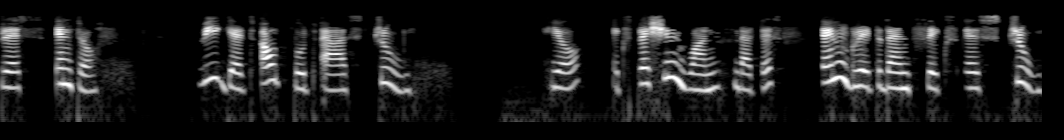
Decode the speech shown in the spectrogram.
Press enter. We get output as true. Here expression 1 that is 10 greater than 6 is true.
